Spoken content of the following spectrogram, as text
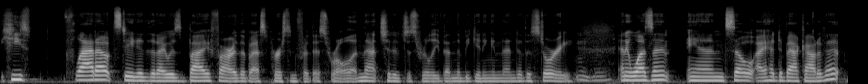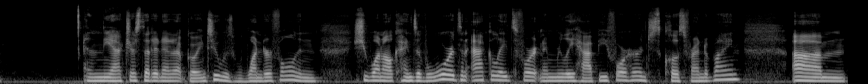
He flat out stated that I was by far the best person for this role, and that should have just really been the beginning and end of the story. And it wasn't, and so I had to back out of it. And the actress that it ended up going to was wonderful, and she won all kinds of awards and accolades for it, and I'm really happy for her, and she's a close friend of mine. Um,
